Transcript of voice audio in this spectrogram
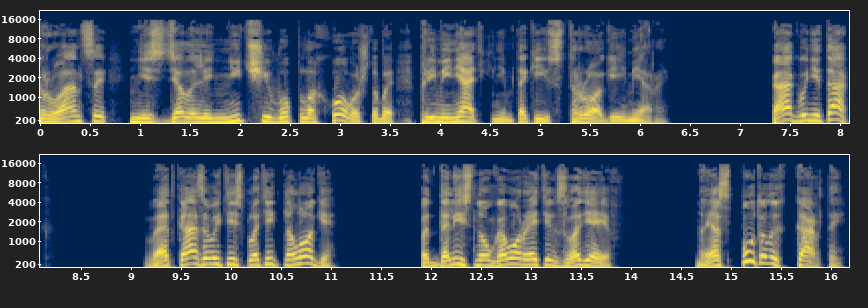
Руанцы не сделали ничего плохого, чтобы применять к ним такие строгие меры. Как бы не так, вы отказываетесь платить налоги, поддались на уговоры этих злодеев. Но я спутал их карты,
